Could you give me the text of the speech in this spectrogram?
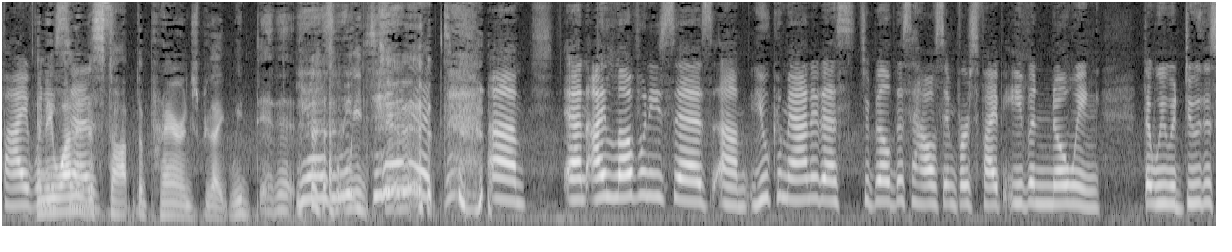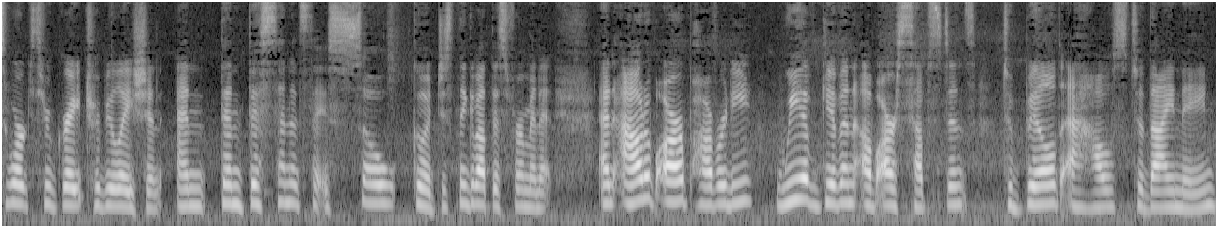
five, when And he, he, wanted says, to stop the prayer and just be like, "We did it! Yes, we, did, it. um, and I love when he says, um, You commanded us to build this house in verse 5, even knowing that we would do this work through great tribulation. And then this sentence that is so good. Just think about this for a minute. And out of our poverty, we have given of our substance to build a house to thy name,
